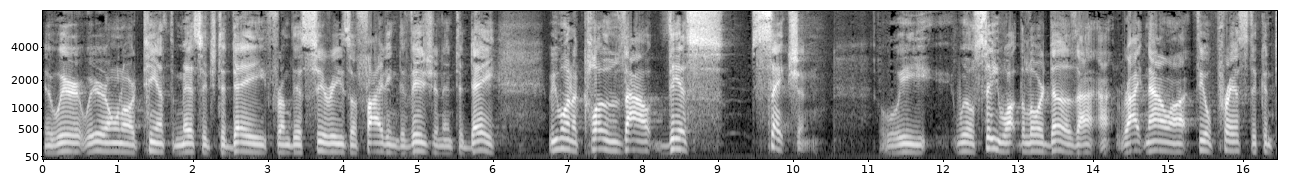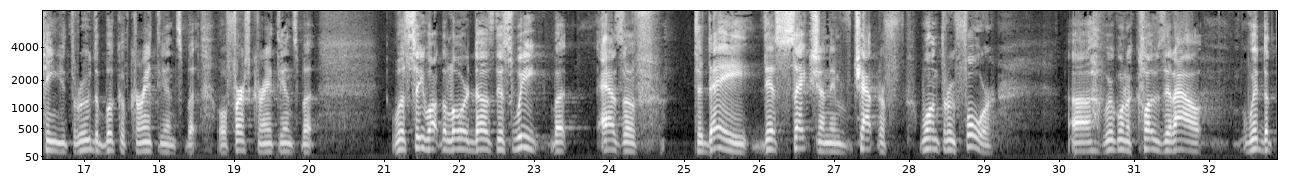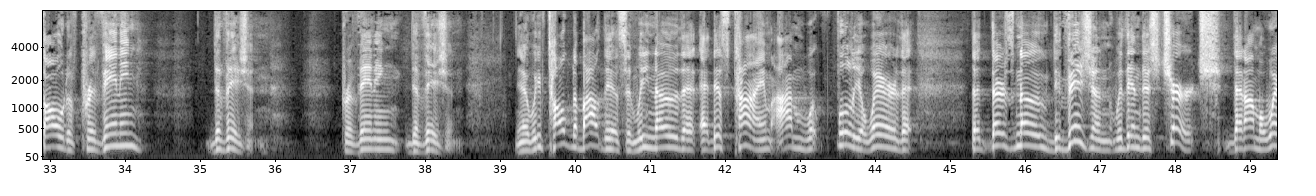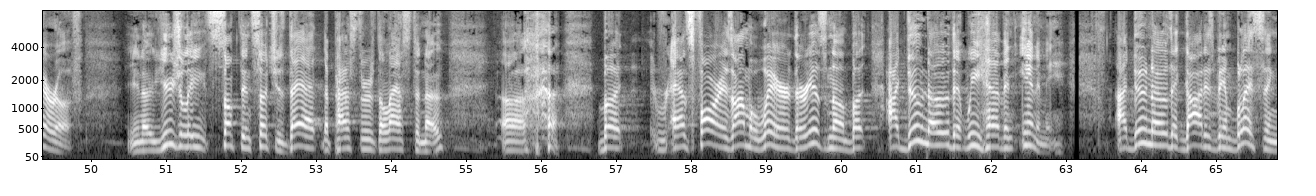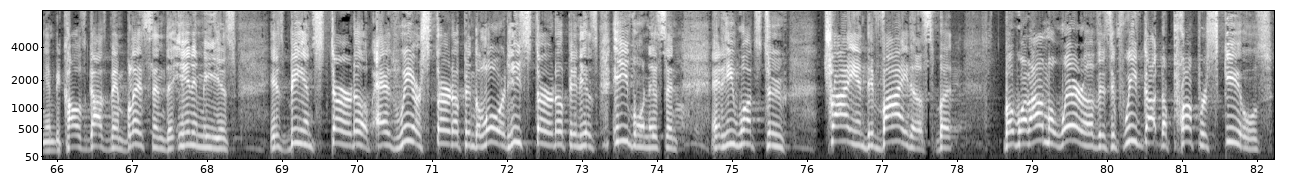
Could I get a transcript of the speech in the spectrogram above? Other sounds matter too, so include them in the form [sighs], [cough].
We're, we're on our 10th message today from this series of fighting division, and today we want to close out this section. We will see what the Lord does. I, I, right now, I feel pressed to continue through the book of Corinthians, but or First Corinthians, but we'll see what the Lord does this week. But as of today, this section in chapter one through four uh, we're going to close it out with the thought of preventing division. Preventing division. You know, we've talked about this, and we know that at this time, I'm fully aware that that there's no division within this church that I'm aware of. You know, usually something such as that, the pastor is the last to know. Uh, [laughs] but as far as I'm aware, there is none. But I do know that we have an enemy. I do know that God has been blessing, and because God's been blessing, the enemy is is being stirred up. As we are stirred up in the Lord, he's stirred up in his evilness and and he wants to try and divide us. But but what I'm aware of is if we've got the proper skills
